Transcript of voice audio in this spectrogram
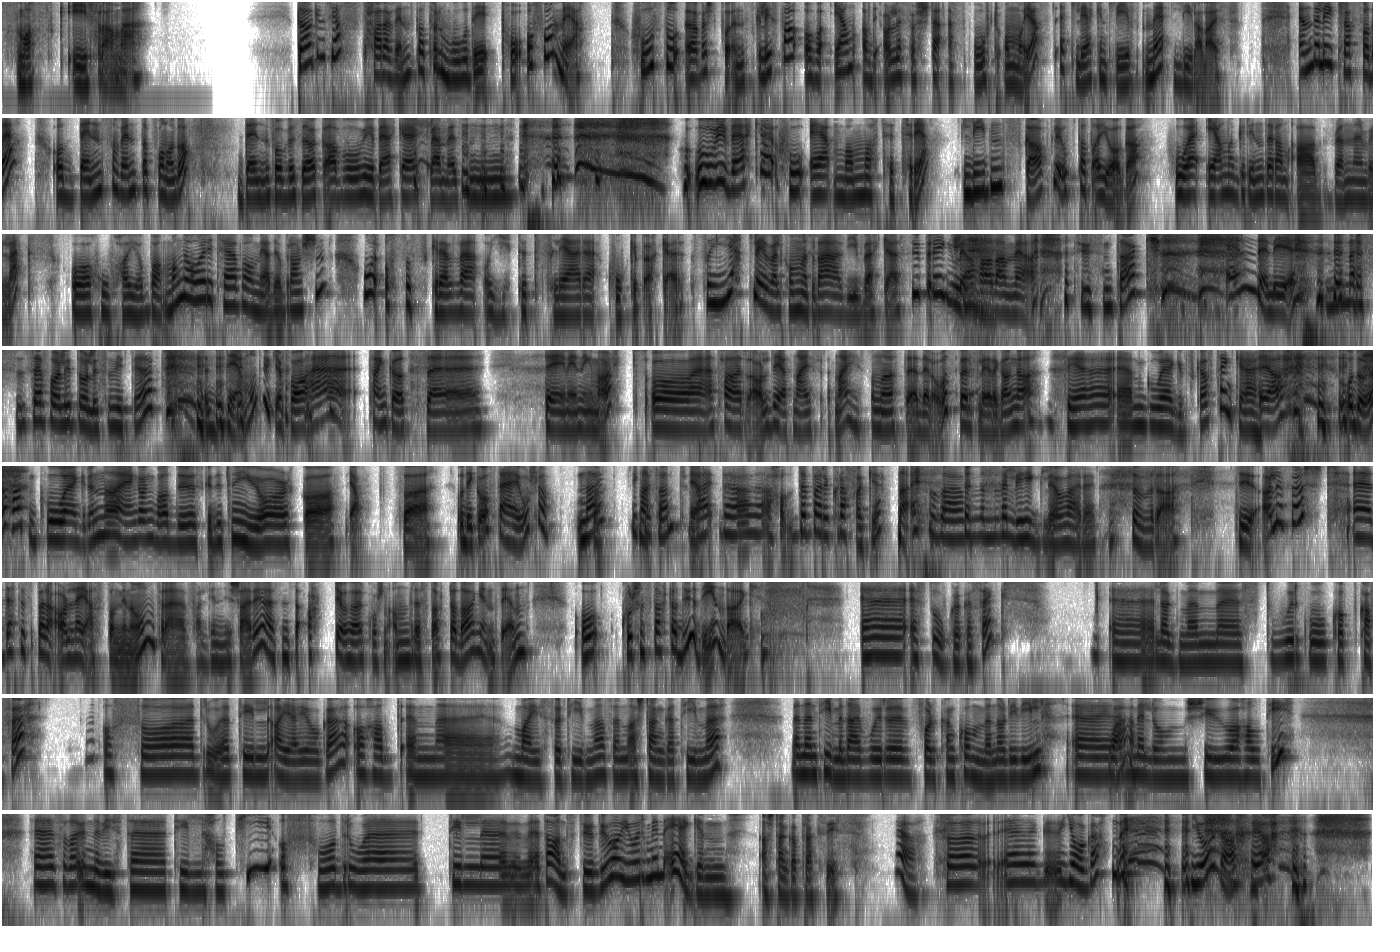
Smask ifra meg. Dagens gjest har jeg venta tålmodig på å få med. Hun sto øverst på ønskelista og var en av de aller første jeg spurte om å gjeste Et lekent liv med Lila Life. Endelig klaffa det, og den som venter på noe godt, den får besøk av Vibeke Klemetsen. Vibeke hun er mamma til tre, lidenskapelig opptatt av yoga. Hun er en av gründerne av Run and Relax, og hun har jobba mange år i TV- og mediebransjen, og har også skrevet og gitt ut flere kokebøker. Så hjertelig velkommen til deg, Vibeke. Superhyggelig å ha deg med. Tusen takk. Endelig! Nesten så jeg får litt dårlig samvittighet. Det må du ikke få. Jeg tenker at eh, det er mening med alt, og jeg tar aldri et nei for et nei, sånn at det er lov å spørre flere ganger. Det er en god egenskap, tenker jeg. Ja, Og du har jo hatt gode grunner. En gang var du skulle til New York, og ja, så Og det er ikke ofte jeg er i Oslo. Nei, så, ikke nei. sant? Ja. Nei, det, det bare klaffa ikke. Nei, Så det er, men veldig hyggelig å være her. så bra. Du, aller først, eh, dette spør jeg alle gjestene mine om, for jeg er veldig nysgjerrig, og jeg syns det er artig å høre hvordan andre starter dagen sin. Og hvordan starta du din dag? Eh, Jeg sto opp klokka seks, eh, lagde meg en eh, stor, god kopp kaffe, og så dro jeg til Aya-yoga og hadde en Mysore-time, altså en Ashtanga-time, men en time der hvor folk kan komme når de vil, eh, Wow. mellom sju og halv ti. Eh, Så da underviste jeg til halv ti, og så dro jeg til eh, et annet studio og gjorde min egen Ashtanga-praksis. Ja, Så eh, yoga. Yoga. ja.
